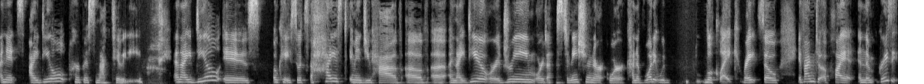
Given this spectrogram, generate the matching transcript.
And it's ideal, purpose, and activity. And ideal is okay, so it's the highest image you have of uh, an idea or a dream or a destination or, or kind of what it would look like, right? So if I'm to apply it, and the crazy,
